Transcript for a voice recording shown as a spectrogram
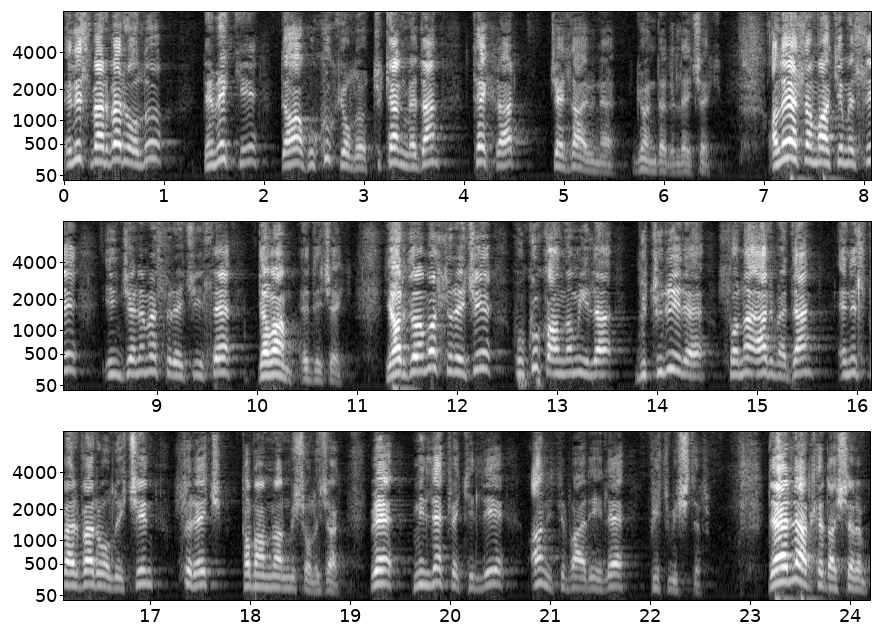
Enis Berberoğlu demek ki daha hukuk yolu tükenmeden tekrar cezaevine gönderilecek. Anayasa Mahkemesi inceleme süreci ise devam edecek. Yargılama süreci hukuk anlamıyla bütünüyle sona ermeden Enis Berberoğlu için süreç tamamlanmış olacak ve milletvekilliği an itibariyle bitmiştir. Değerli arkadaşlarım,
